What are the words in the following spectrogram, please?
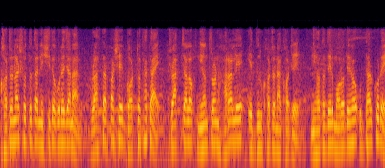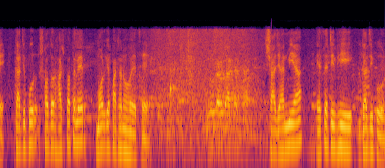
ঘটনার সত্যতা নিশ্চিত করে জানান, রাস্তার পাশে গর্ত থাকায় ট্রাক চালক নিয়ন্ত্রণ হারালে এ দুর্ঘটনা ঘটে। নিহতদের মরদেহ উদ্ধার করে গাজীপুর সদর হাসপাতালের মর্গে পাঠানো হয়েছে। Shahjahan Mia SA TV Gazipur.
